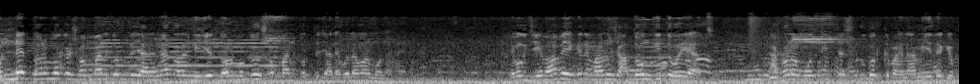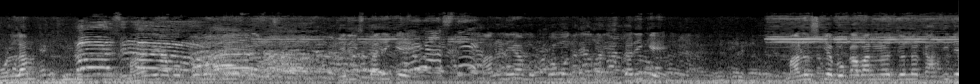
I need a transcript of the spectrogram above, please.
অন্যের ধর্মকে সম্মান করতে জানে না, তারা নিজের ধর্মকেও সম্মান করতে জানে বলে আমার মনে হয় না। এবং যেভাবে এখানে মানুষ আতঙ্কিত হয়ে আছে, এখনও মন্দিরটা শুরু করতে পারে না। আমি এদেরকে বললাম মুখ্যমন্ত্রী তিরিশ তারিখে, মাননীয় মুখ্যমন্ত্রী তিরিশ তারিখে মানুষকে বোকা বানানোর জন্য কাঁথিতে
